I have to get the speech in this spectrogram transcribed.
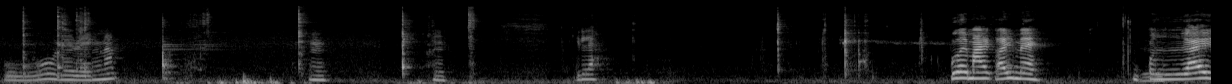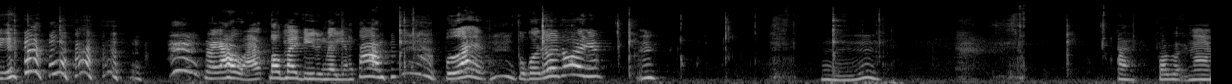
โอ้ได้แรงนะอืมอืม กินละเปื่อยไหมไก่แม่ เปื่อยไม่เอาอะต้มไม่ดีถึงเรายังตาม เปื่อยตัวก็เรื่อยๆเนี่ยอืมอืมอะชอบแบบนั้น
